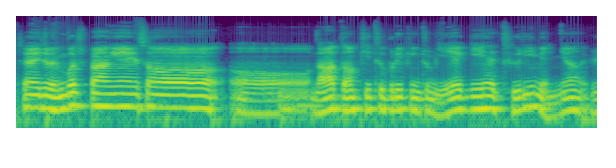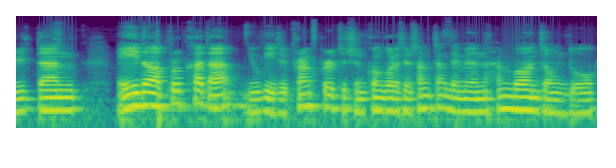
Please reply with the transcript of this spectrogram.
자 이제 멤버십 방에서 어, 나왔던 비트 브리핑 좀 얘기해 드리면요. 일단 에이다와 폴카다 요게 이제 프랑크푸르트 증권거래소에 상장되면 한 번 정도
